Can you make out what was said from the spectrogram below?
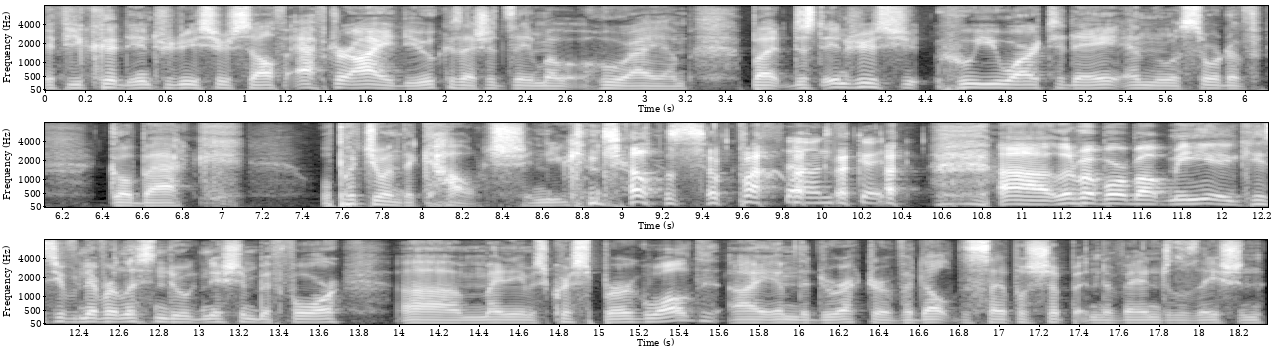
If you could introduce yourself after I do, because I should say who I am, but just introduce who you are today, and we'll sort of go back we'll put you on the couch and you can tell us about. Sounds good. Uh, a little bit more about me, in case you've never listened to Ignition before. Um, my name is Chris Burgwald. I am the director of adult discipleship and evangelization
